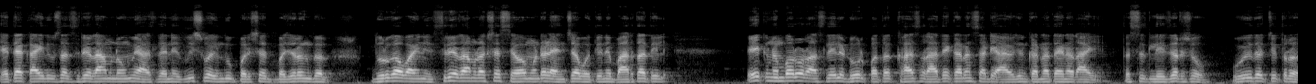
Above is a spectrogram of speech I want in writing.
येत्या काही दिवसात श्रीरामनवमी असल्याने विश्व हिंदू परिषद बजरंग दल दुर्गा वाहिनी श्रीरामरक्षा सेवा मंडळ यांच्या वतीने भारतातील एक नंबरवर असलेले ढोल पथक खास राहतेकरांसाठी आयोजन करण्यात येणार आहे. तसेच लेझर शो विविध चित्र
